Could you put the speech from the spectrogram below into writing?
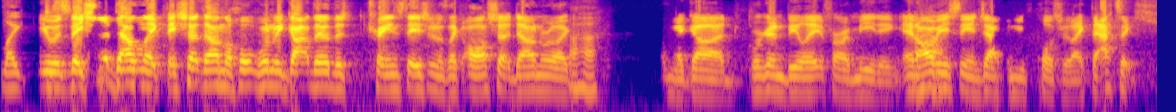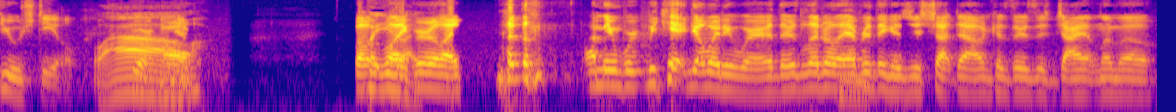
Like it was, they shut down like they shut down the whole. When we got there, the train station was like all shut down. We're like, uh-huh. oh my god, we're gonna be late for our meeting. And uh-huh. obviously in Japanese culture, like that's a huge deal. Wow. But, but like we were like, I mean, we're, we can not go anywhere. There's literally mm. everything is just shut down because there's this giant limo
